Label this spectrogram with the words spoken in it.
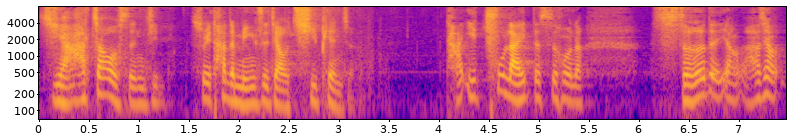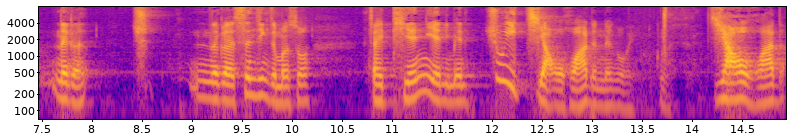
假造神经，所以他的名字叫欺骗者。他一出来的时候呢，蛇的样，好像那个，那个圣经怎么说，在田野里面最狡猾的那个位，狡猾的，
